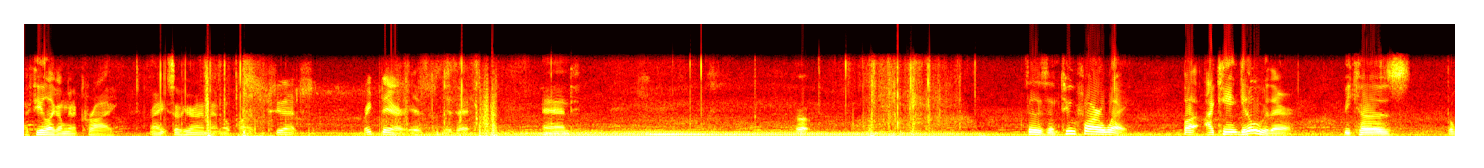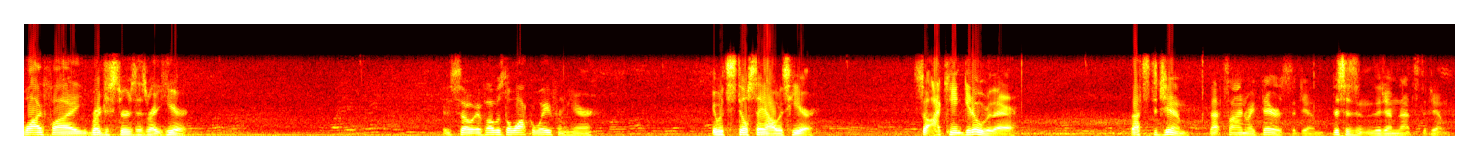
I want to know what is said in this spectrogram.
I feel like I'm gonna cry. Right? So here I am at Mill Park. See that? Right there is is it. And uh, says I'm too far away, but I can't get over there because the Wi-Fi registers as right here. So if I was to walk away from here, it would still say I was here. So I can't get over there. That's the gym. That sign right there is the gym. This isn't the gym, that's the gym.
